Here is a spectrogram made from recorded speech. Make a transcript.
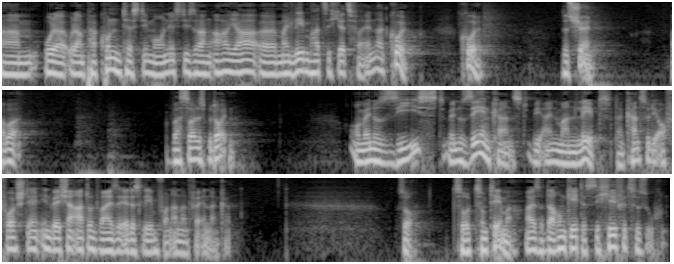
ähm, oder, oder ein paar Kundentestimonials, die sagen, ah ja, äh, mein Leben hat sich jetzt verändert. Cool, cool. Das ist schön. Aber was soll es bedeuten? Und wenn du siehst, wenn du sehen kannst, wie ein Mann lebt, dann kannst du dir auch vorstellen, in welcher Art und Weise er das Leben von anderen verändern kann. So, zurück zum Thema. Also darum geht es, sich Hilfe zu suchen,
